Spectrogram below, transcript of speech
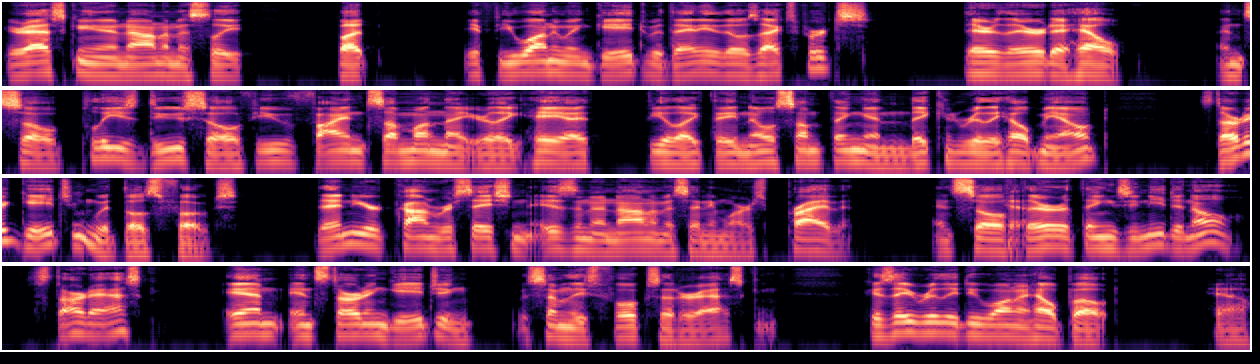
you're asking anonymously, but if you want to engage with any of those experts, they're there to help. And so please do so. If you find someone that you're like, hey, I feel like they know something and they can really help me out, start engaging with those folks. Then your conversation isn't anonymous anymore, it's private. And so Yeah. if there are things you need to know, start asking and, and start engaging with some of these folks that are asking because they really do want to help out. Yeah.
